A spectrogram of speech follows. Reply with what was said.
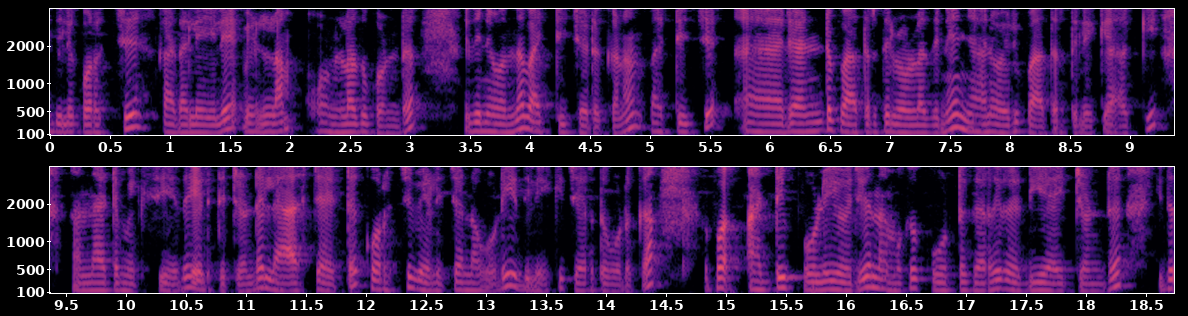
ഇതിൽ കുറച്ച് കടലയിലെ വെള്ളം ഉള്ളത് കൊണ്ട് ഇതിനെ ഒന്ന് വറ്റിച്ചെടുക്കണം. വറ്റിച്ച് രണ്ട് പാത്രത്തിലുള്ളതിനെ ഞാൻ ഒരു പാത്രത്തിലേക്ക് ആക്കി നന്നായിട്ട് മിക്സ് ചെയ്ത് എടുത്തിട്ടുണ്ട്. ലാസ്റ്റായിട്ട് കുറച്ച് വെളിച്ചെണ്ണ കൂടി ഇതിലേക്ക് ചേർത്ത് കൊടുക്കുക അപ്പോൾ അടിപൊളി ഒരു നമുക്ക് കൂട്ടുകറി റെഡി ആയിട്ടുണ്ട്. ഇത്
